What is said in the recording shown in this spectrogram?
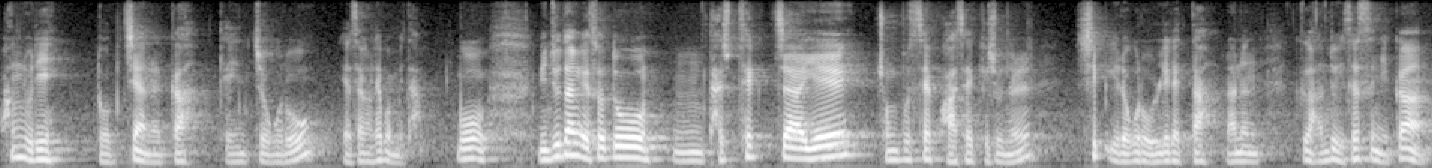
확률이 높지 않을까 개인적으로 예상을 해봅니다. 뭐 민주당에서도 음, 다주택자의 종부세 과세 기준을 11억으로 올리겠다라는 그 안도 있었으니까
